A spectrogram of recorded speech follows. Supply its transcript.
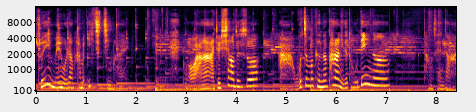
所以没有让他们一起进来。”国王啊，就笑着说。啊我怎么可能怕你的徒弟呢？唐三藏啊，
